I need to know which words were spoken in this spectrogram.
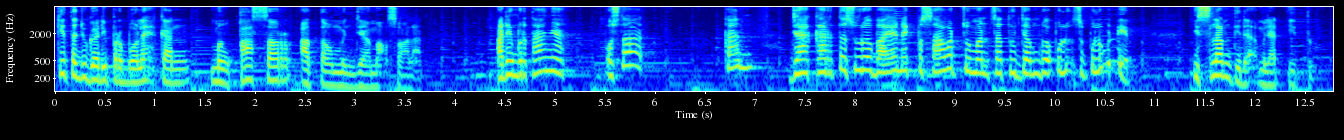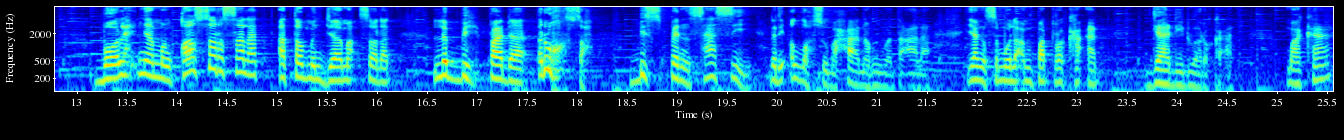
kita juga diperbolehkan mengkasar atau menjamak sholat. Ada yang bertanya, Ustadz kan Jakarta Surabaya naik pesawat cuma satu jam 20 10 menit. Islam tidak melihat itu bolehnya mengkosor salat atau menjamak salat lebih pada rukhsah dispensasi dari Allah Subhanahu wa taala yang semula empat rakaat jadi dua rakaat. Maka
